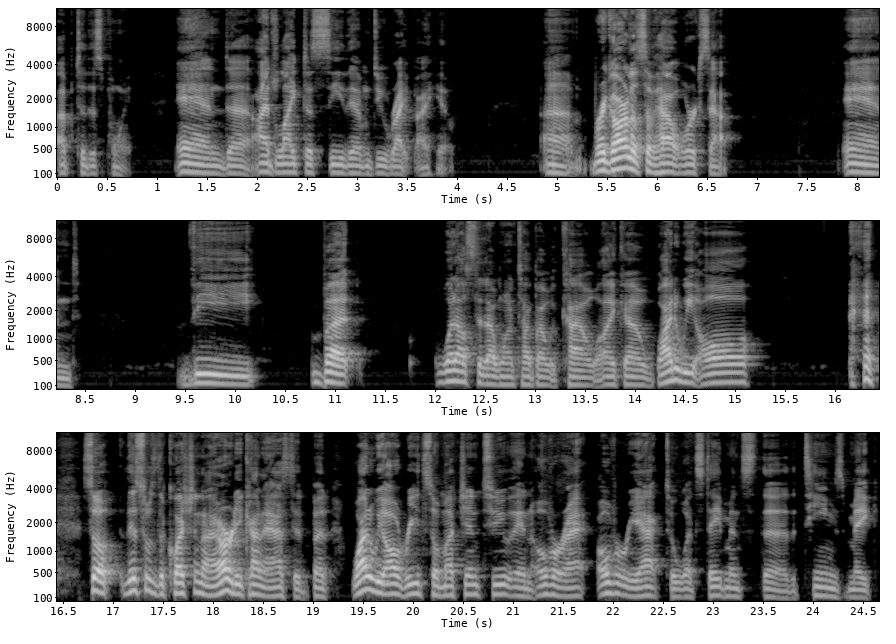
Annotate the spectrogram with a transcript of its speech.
up to this point, and uh, I'd like to see them do right by him, um, regardless of how it works out. And the but what else did I want to talk about with Kyle? Like, uh, why do we all so this was the question I already kind of asked it, but why do we all read so much into and overreact overreact to what statements the the teams make?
